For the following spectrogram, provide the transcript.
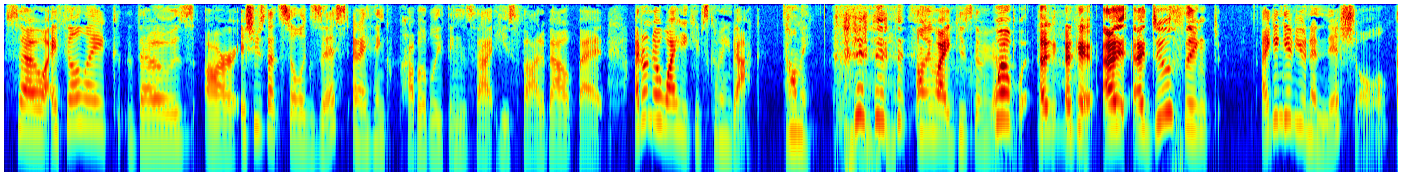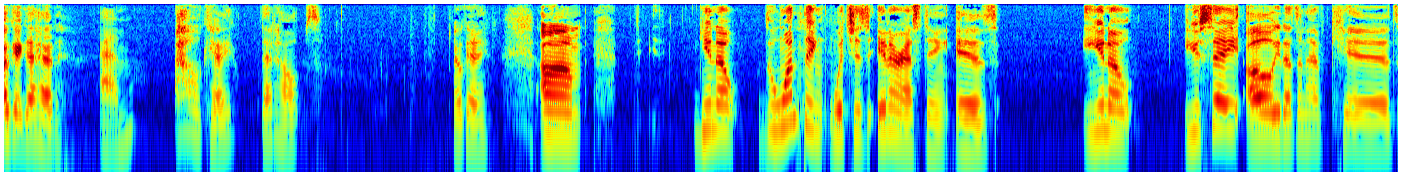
so I feel like those are issues that still exist, and I think probably things that he's thought about. But I don't know why he keeps coming back. Tell me. Tell me why he keeps coming back. Well, okay, I I do think. I can give you an initial Okay, go ahead. M. Oh, okay, that helps. Okay, um, you know the one thing which is interesting is, you know, you say, oh, he doesn't have kids.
